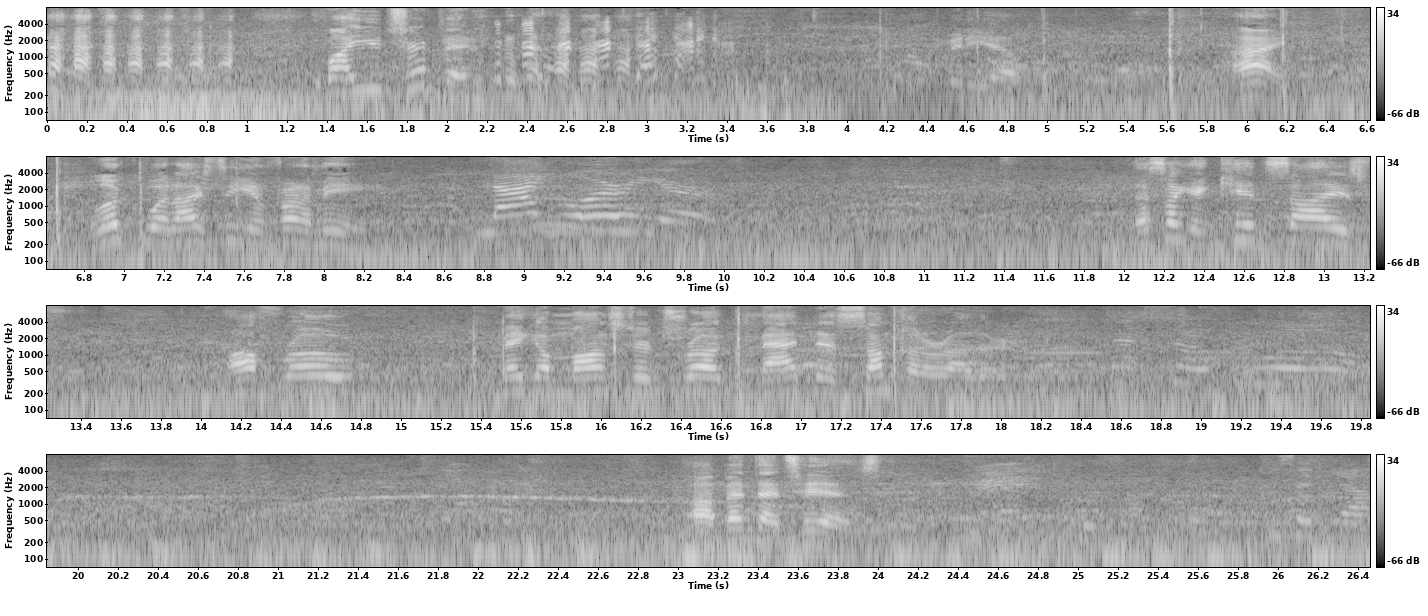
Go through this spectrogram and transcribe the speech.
Why you tripping? Video. All right. Look what I see in front of me. Night Warrior. That's like a kid-sized off-road mega monster truck madness something or other. That's so cool. Oh, I bet that's his. He said, yeah.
